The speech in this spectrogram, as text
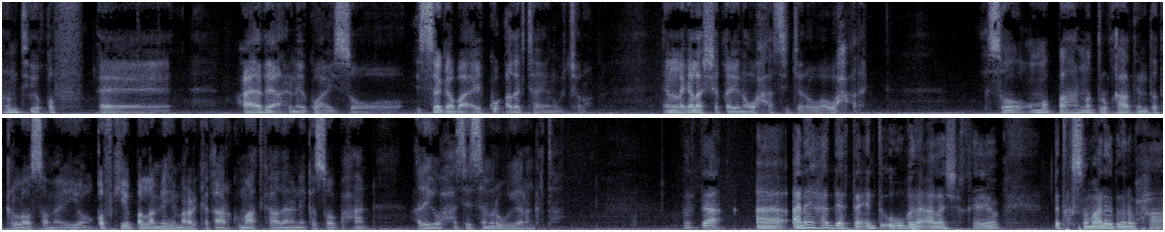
Runtii qof caade arrin ay ku hayso isagaba ay ku adag tahay inuu jiro. In lagala shaqeeyno waxaasi jiro waa wax adag. Soo uma baahno dulqaad in dadka loo sameeyo. Qofkii ballamihii mararka qaar kumaadkaadan inay ka soo baxaan. Adiga waxaase samir ugu yeelan kartaa horta aniga hadeerta inta ugu badan aan la shaqeeyo dadka soomaalida badan waxaa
